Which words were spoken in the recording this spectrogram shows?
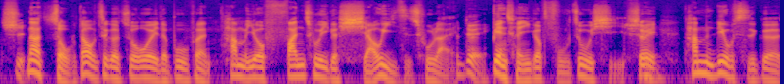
是。那走到这个座位的部分，他们又翻出一个小椅子出来，对，变成一个辅助席。所以他们六十个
